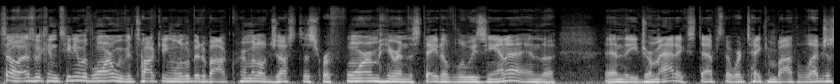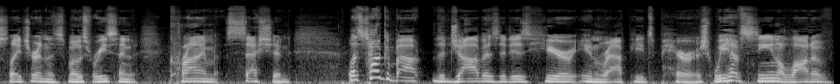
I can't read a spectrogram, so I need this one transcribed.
So as we continue with Lauren, we've been talking a little bit about criminal justice reform here in the state of Louisiana and the and the dramatic steps that were taken by the legislature in this most recent crime session. Let's talk about the job as it is here in Rapides Parish. We have seen a lot of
